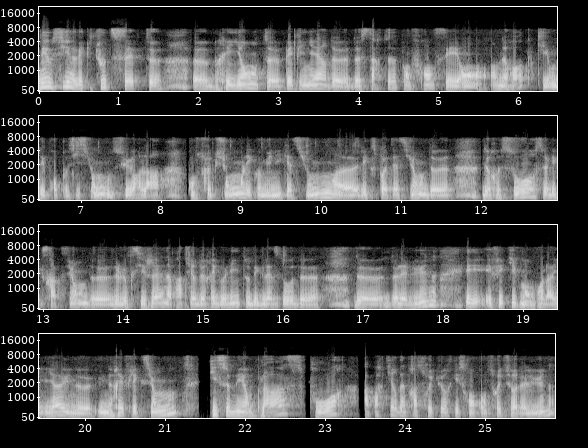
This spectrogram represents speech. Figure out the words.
mais aussi avec toute cette euh, brillante pépinière de, de start-up en France et en, Europe qui ont des propositions sur la construction, les communications, euh, l'exploitation de, ressources, l'extraction de, l'oxygène à partir de régolithes ou des glaces d'eau de, de la Lune et effectivement, voilà, il y a une, une réflexion qui se met en place pour, à partir d'infrastructures qui seront construites sur la Lune,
